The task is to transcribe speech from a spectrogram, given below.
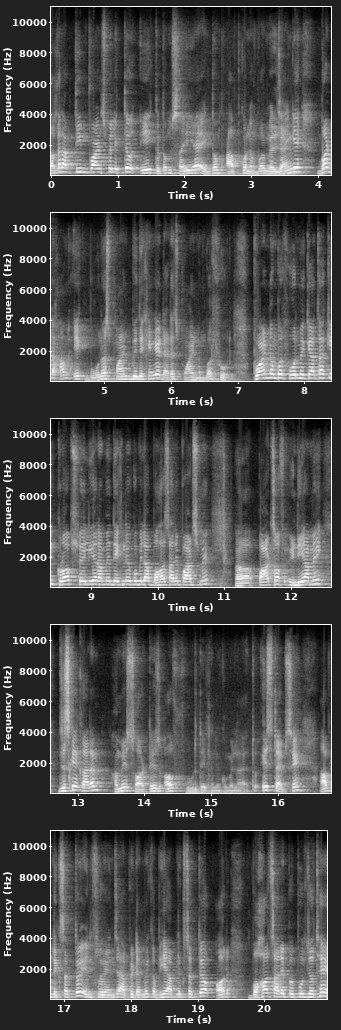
अगर आप तीन पॉइंट्स पे लिखते हो, एकदम सही है, एकदम आपको नंबर मिल जाएँगे। बट हम एक बोनस पॉइंट भी देखेंगे that is point number four point number four में क्या था कि क्रॉप्स फेलियर हमें देखने को मिला बहुत सारे पार्ट्स में पार्ट्स ऑफ़ इंडिया में, जिसके कारण हमें शॉर्टेज ऑफ़ फ़ूड देखने को मिला है। तो इस टाइप से आप लिख सकते हो इन्फ्लुएंजा एपिडेमिक भी आप लिख सकते हो, और बहुत सारे पीपल जो थे,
